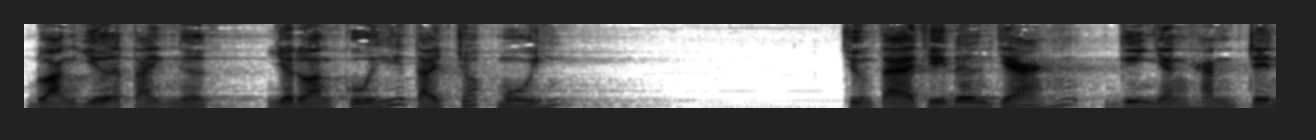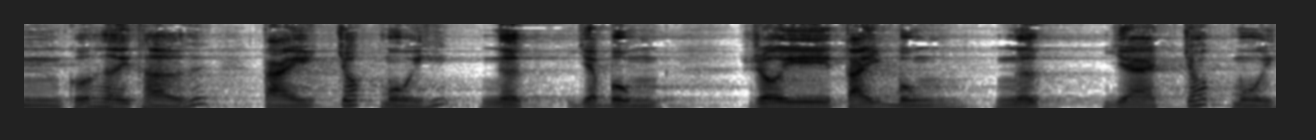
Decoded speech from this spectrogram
đoạn giữa tại ngực và đoạn cuối tại chóp mũi. Chúng ta chỉ đơn giản ghi nhận hành trình của hơi thở tại chóp mũi, ngực và bụng, rồi tại bụng, ngực và chóp mũi.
